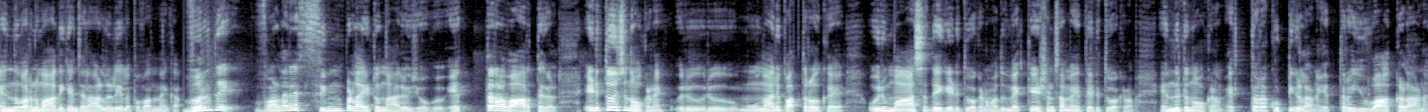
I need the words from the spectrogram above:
എന്ന് പറഞ്ഞ് വാദിക്കാൻ ചില ആളുകൾ ചിലപ്പോൾ വന്നേക്കാം. വെറുതെ വളരെ സിമ്പിളായിട്ടൊന്ന് ആലോചിച്ച് നോക്കൂ. എത്ര വാർത്തകൾ. എടുത്തു വെച്ച് നോക്കണേ. ഒരു ഒരു മൂന്നാൽ പത്രമൊക്കെ ഒരു മാസത്തേക്ക് എടുത്തു വെക്കണം. അതും വെക്കേഷൻ സമയത്ത് എടുത്തു വെക്കണം. എന്നിട്ട് നോക്കണം. എത്ര കുട്ടികളാണ് എത്ര യുവാക്കളാണ്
